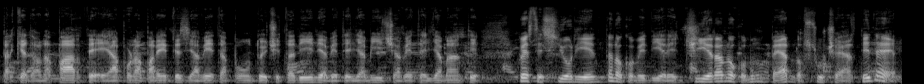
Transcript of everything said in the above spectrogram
perché da una parte, e apro una parentesi, avete appunto i cittadini, avete gli amici, avete gli amanti, questi si orientano, come dire, girano come un perno su certe idee,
